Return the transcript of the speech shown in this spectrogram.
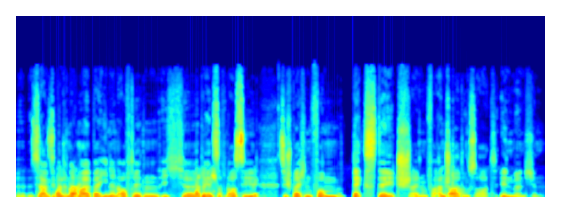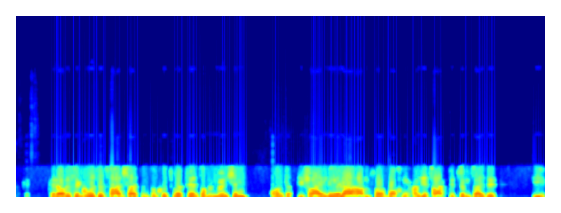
Äh, sagen Sie bitte nochmal bei Ihnen auftreten. Ich äh, also gehe jetzt davon aus, Sie, Sie sprechen vom Backstage, einem Veranstaltungsort ja. in München. Genau, wir sind ein großes Veranstaltungs- und Kulturzentrum in München. Und die Freien Wähler haben vor Wochen angefragt, beziehungsweise die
